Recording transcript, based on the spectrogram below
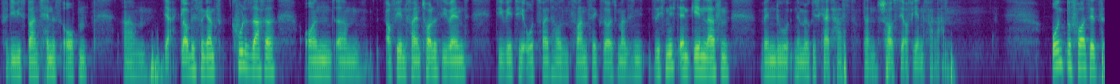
für die Wiesbaden Tennis Open. Ähm, ja, glaube ich, ist eine ganz coole Sache und ähm, auf jeden Fall ein tolles Event. Die WTO 2020 sollte man sich, sich nicht entgehen lassen. Wenn du eine Möglichkeit hast, dann schau es dir auf jeden Fall an. Und bevor es jetzt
